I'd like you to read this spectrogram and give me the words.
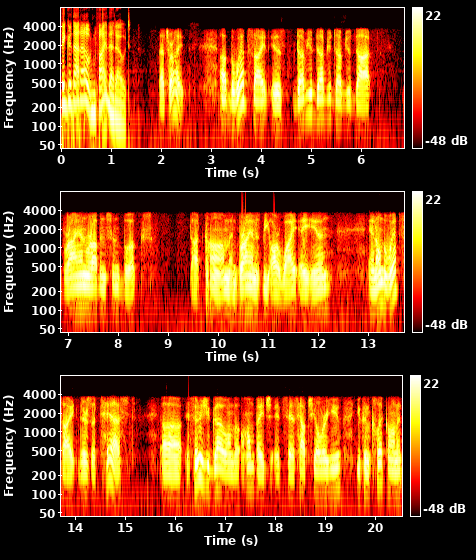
figure that out and find that out. That's right. Uh, the website is www.bryanrobinsonbooks.com, and Bryan is B R Y A N. And on the website, there's a test. Uh, as soon as you go on the homepage, it says, How chill are you? You can click on it,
